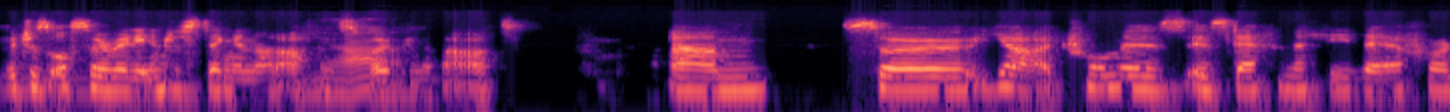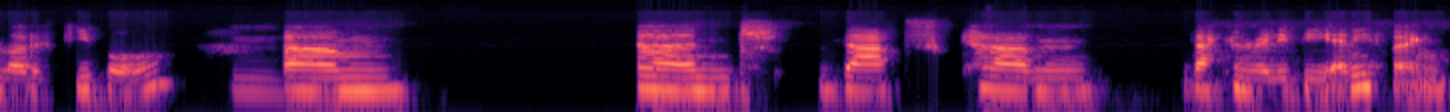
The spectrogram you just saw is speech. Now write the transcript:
which is also mm-hmm. really interesting and not often yeah. spoken about. Um, so yeah, trauma is is definitely there for a lot of people, mm. um, and that can that can really be anything.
